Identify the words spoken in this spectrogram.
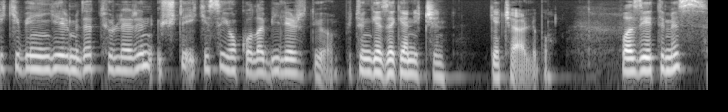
2020'de türlerin üçte ikisi yok olabilir diyor. Bütün gezegen için geçerli bu. Vaziyetimiz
